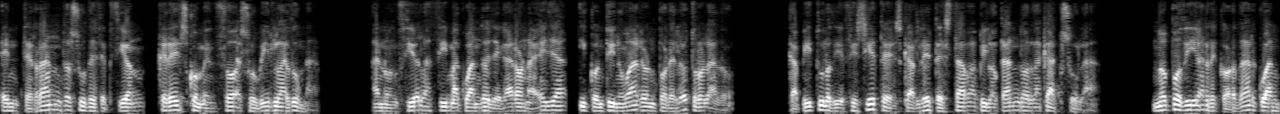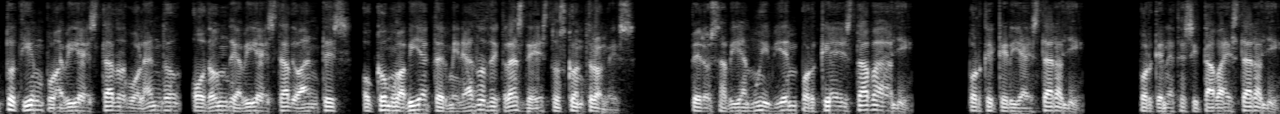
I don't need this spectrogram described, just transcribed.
Enterrando su decepción, Cres comenzó a subir la duna. Anunció la cima cuando llegaron a ella, y continuaron por el otro lado. Capítulo 17 Scarlett estaba pilotando la cápsula. No podía recordar cuánto tiempo había estado volando, o dónde había estado antes, o cómo había terminado detrás de estos controles. Pero sabía muy bien por qué estaba allí. Porque quería estar allí. Porque necesitaba estar allí.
